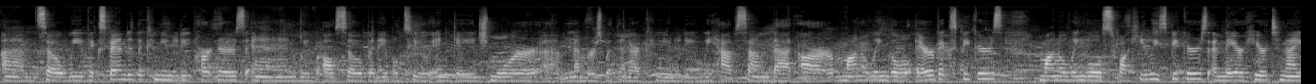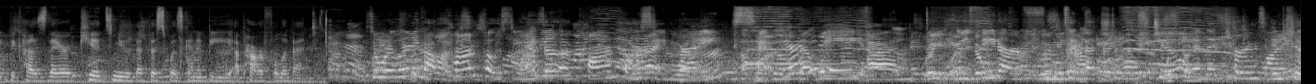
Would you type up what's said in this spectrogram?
Um, so we've expanded the community partners and we've also been able to engage more um, members within our community. We have some that are monolingual Arabic speakers, monolingual Swahili speakers, and they are here tonight because their kids knew that this was going to be a powerful event. So about composting. These are our composting worms that we um, we feed our fruits and vegetables to, and it turns into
